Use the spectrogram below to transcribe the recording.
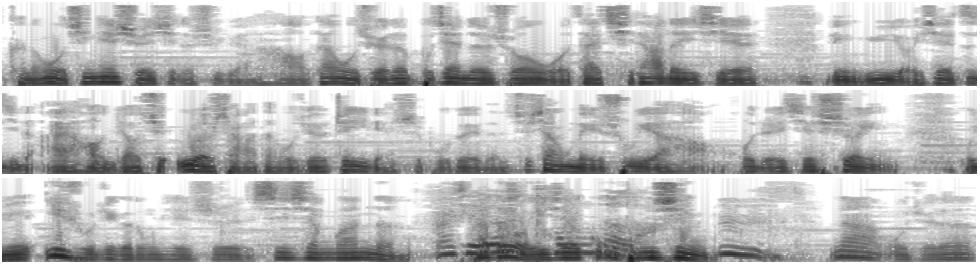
可能我今天学习的是元号，但我觉得不见得说我在其他的一些领域有一些自己的爱好，你要去扼杀它。我觉得这一点是不对的。就像美术也好，或者一些摄影，我觉得艺术这个东西是息息相关的，而且它都有一些共通性。嗯，那我觉得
